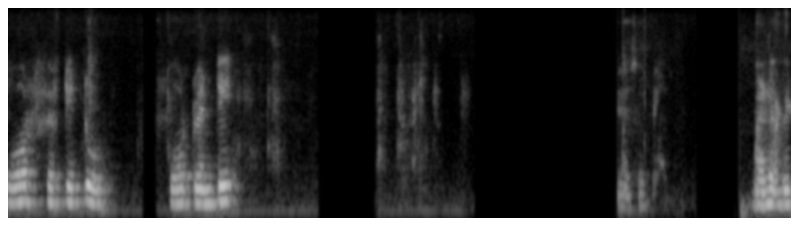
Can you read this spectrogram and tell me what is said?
452 420 Yes, sir. Minus 3.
